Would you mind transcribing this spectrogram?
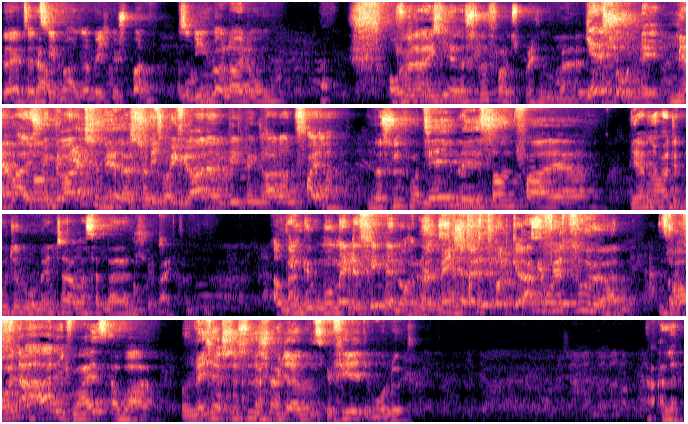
Na, jetzt erzähl mal, da bin ich gespannt. Also die Überleitung. Ich würde eigentlich eher das Schlusswort sprechen, weil. Jetzt schon? Nee. Mehrmals ich bin gerade ich bin gerade ich bin gerade on fire. Und das Schlusswort Tim lautet, is on fire. Wir hatten heute gute Momente, aber es hat leider nicht gereicht. Aber die guten Momente fehlen mir noch im Podcast. Danke fürs Zuhören. Es war heute hart, ich weiß, aber Und welcher Schlüsselspieler hat uns gefehlt, Ole? ja, alle.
